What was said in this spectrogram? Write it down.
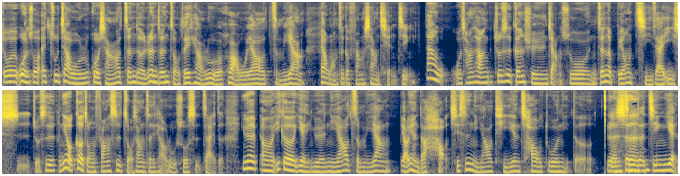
都会问说：“哎，助教，我如果想要真的认真走这条路的话，我要怎么样？要往这个方向前进？”但我常常就是跟学员讲说：“你真的不用急在一时，就是你有各种方式走上这条路。说实在的，因为呃，一个演员你要怎么样表演的好，其实你要体验超多你的人生的经验。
